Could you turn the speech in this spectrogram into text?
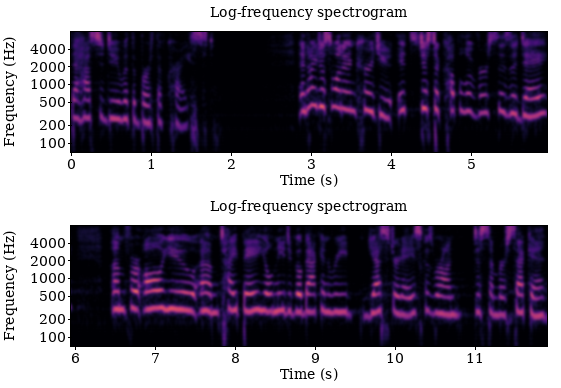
that has to do with the birth of Christ. And I just want to encourage you, it's just a couple of verses a day. Um, for all you um, type A, you'll need to go back and read yesterday's because we're on December 2nd.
